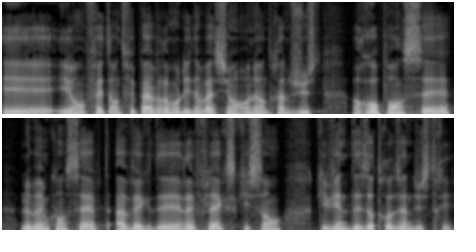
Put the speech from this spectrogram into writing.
Et, et en fait, on ne fait pas vraiment l'innovation, on est en train de juste repenser le même concept avec des réflexes qui sont, qui viennent des autres industries.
